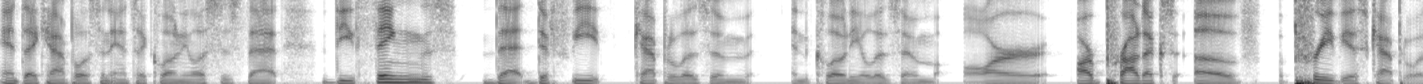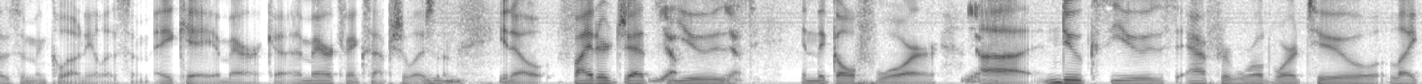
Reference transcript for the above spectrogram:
anti-capitalist and anti-colonialist is that the things that defeat capitalism and colonialism are are products of previous capitalism and colonialism, aka America, American exceptionalism. You know, fighter jets Mm-hmm. Yep, used in the Gulf War, Yep. uh, nukes used after World War II. Like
